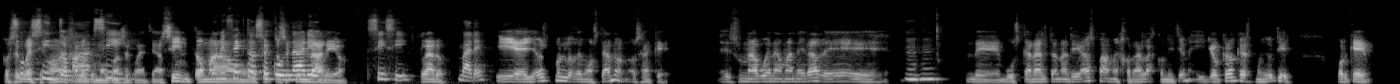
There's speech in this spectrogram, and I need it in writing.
consecuencia. Un síntoma, como sí. consecuencia. Síntoma un efecto, secundario. Sí, sí. Claro. Vale. Y ellos pues lo demostraron. O sea que es una buena manera de, de, buscar alternativas para mejorar las condiciones. Y yo creo que es muy útil, porque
